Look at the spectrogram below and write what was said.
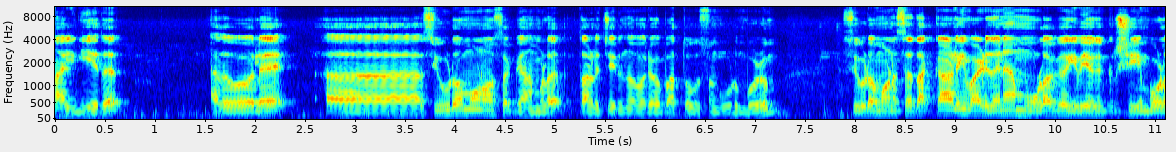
നൽകിയത്. അതുപോലെ സ്യൂഡോമോണോസ് ഒക്കെ നമ്മൾ തളിച്ചിരുന്നു ഓരോ പത്ത് ദിവസം കൂടുമ്പോഴും. സ്യൂഡോമോണസ് തക്കാളി വഴുതന മുളക് ഇവയൊക്കെ കൃഷി ചെയ്യുമ്പോൾ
